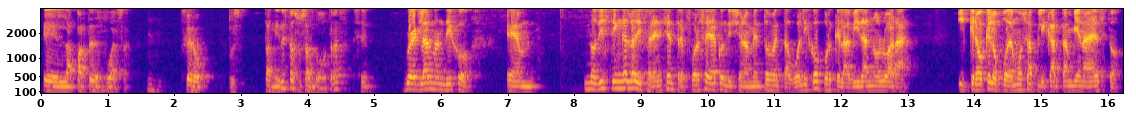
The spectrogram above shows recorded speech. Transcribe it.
eh, la parte de fuerza, pero pues también estás usando otras. Sí. Greg Landman dijo, em, no distingas la diferencia entre fuerza y acondicionamiento metabólico porque la vida no lo hará. Y creo que lo podemos aplicar también a esto.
